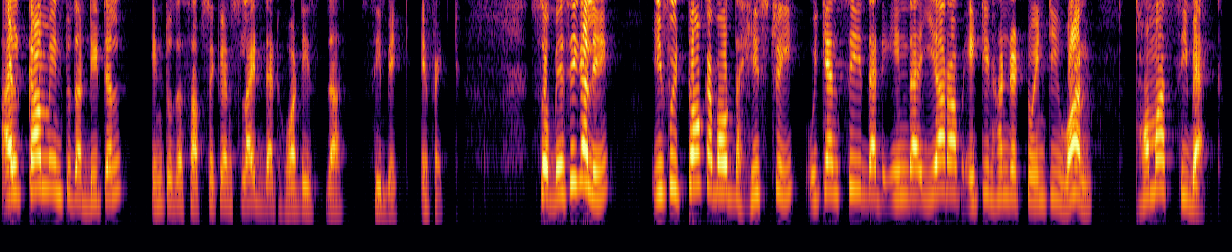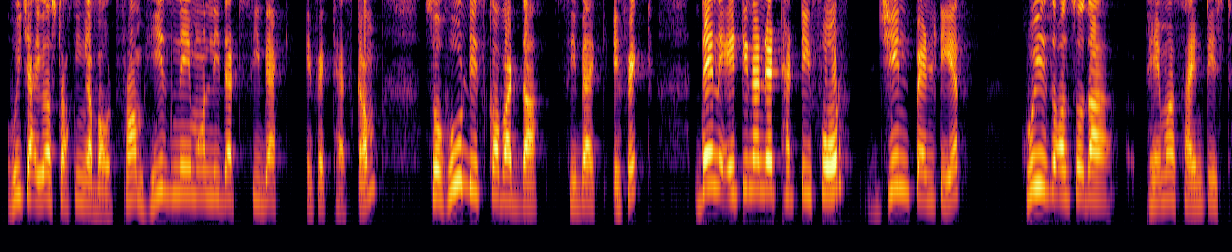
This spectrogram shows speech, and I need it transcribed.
I will come into the detail into the subsequent slide that what is the Seebeck effect. So, basically if we talk about the history we can see that in the year of 1821 Thomas Seebeck which I was talking about from his name only that Seebeck effect has come. So, who discovered the Seebeck effect? Then 1834 Jean Peltier who is also the famous scientist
